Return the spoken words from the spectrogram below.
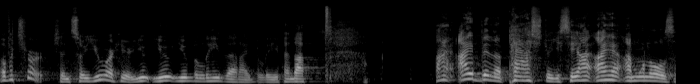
of a church. And so you are here. You, you, you believe that, I believe. And uh, I, have been a pastor. You see, I, I'm one of those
